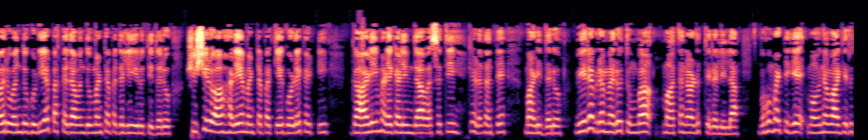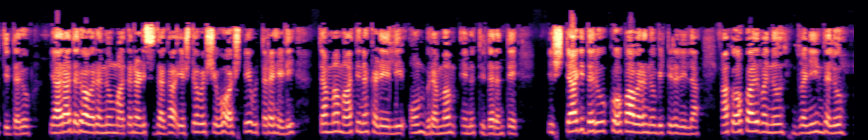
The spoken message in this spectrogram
ಅವರು ಒಂದು ಗುಡಿಯ ಪಕ್ಕದ ಒಂದು ಮಂಟಪದಲ್ಲಿ ಇರುತ್ತಿದ್ದರು. ಶಿಷ್ಯರು ಆ ಹಳೆಯ ಮಂಟಪಕ್ಕೆ ಗೋಡೆ ಕಟ್ಟಿ ಗಾಳಿ ಮಳೆಗಳಿಂದ ವಸತಿ ಕೆಡದಂತೆ ಮಾಡಿದ್ದರು. ವೀರಬ್ರಹ್ಮರು ತುಂಬಾ ಮಾತನಾಡುತ್ತಿರಲಿಲ್ಲ. ಬಹುಮಟ್ಟಿಗೆ ಮೌನವಾಗಿರುತ್ತಿದ್ದರು. ಯಾರಾದರೂ ಅವರನ್ನು ಮಾತನಾಡಿಸಿದಾಗ ಎಷ್ಟೋ ಅವಶ್ಯವೋ ಅಷ್ಟೇ ಉತ್ತರ ಹೇಳಿ, ತಮ್ಮ ಮಾತಿನ ಕಡೆಯಲ್ಲಿ ಓಂ ಬ್ರಹ್ಮಂ ಎನ್ನುತ್ತಿದ್ದರಂತೆ. ಇಷ್ಟಾಗಿದ್ದರೂ ಕೋಪ ಅವರನ್ನು ಬಿಟ್ಟಿರಲಿಲ್ಲ. ಆ ಕೋಪವನ್ನು ಧ್ವನಿಯಿಂದಲೂ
